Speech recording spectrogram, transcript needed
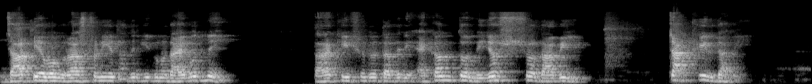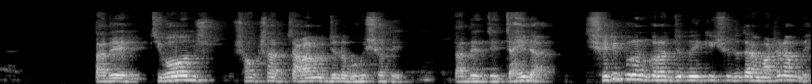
জাতি এবং রাষ্ট্র নিয়ে তাদের কি কোনো দায়বোধ নেই? তারা কি শুধু তাদের একান্ত নিজস্ব দাবি, চাকরির দাবি, তাদের জীবন সংসার চালানোর জন্য ভবিষ্যতে তাদের যে চাহিদা সেটি পূরণ করার জন্য কি শুধু তারা মাঠে নামবে?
